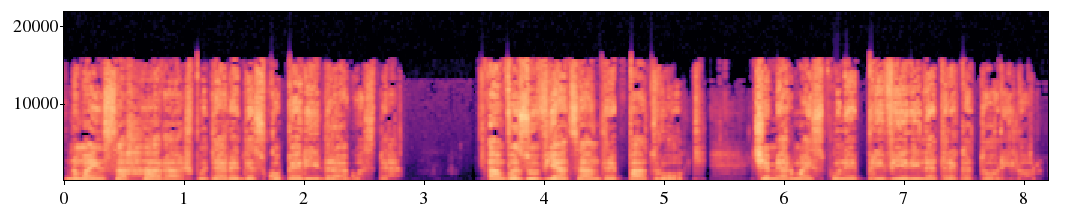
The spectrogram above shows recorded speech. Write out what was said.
Numai în Sahara aș putea redescoperi dragostea. Am văzut viața între patru ochi. Ce mi-ar mai spune privirile trecătorilor?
